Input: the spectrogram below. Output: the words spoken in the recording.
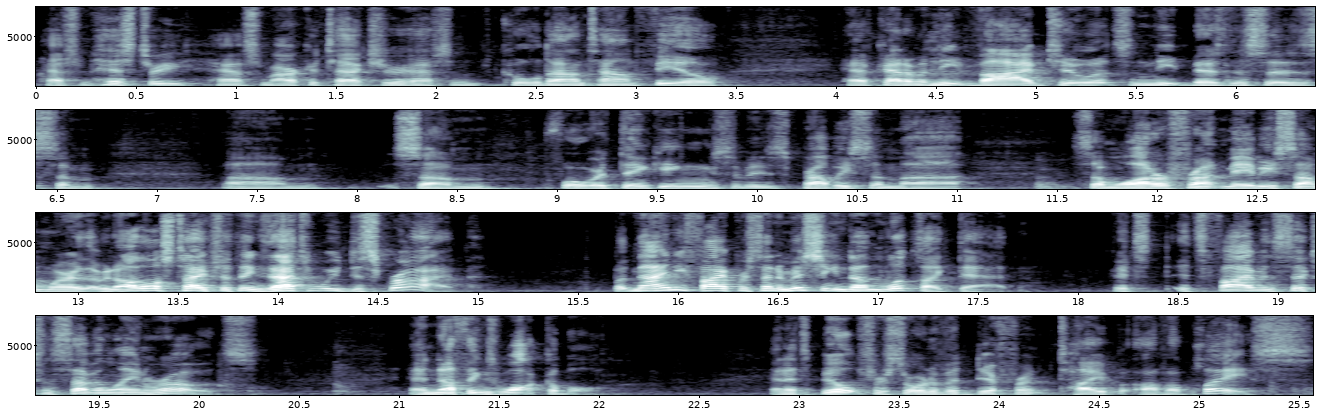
Have some history, have some architecture, have some cool downtown feel, have kind of a neat vibe to it, some neat businesses, some, um, some forward thinking, there's probably some, uh, some waterfront maybe somewhere. I mean, all those types of things, that's what we describe. But 95% of Michigan doesn't look like that. It's, it's five and six and seven lane roads and nothing's walkable. And it's built for sort of a different type of a place.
